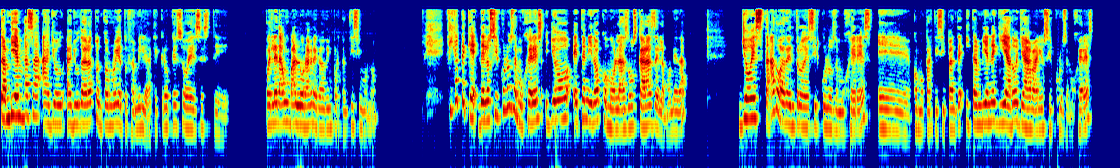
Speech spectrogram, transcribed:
también vas a ayudar a tu entorno y a tu familia, que creo que eso es, este, pues le da un valor agregado importantísimo, ¿no? Fíjate que de los círculos de mujeres yo he tenido como las dos caras de la moneda. Yo he estado adentro de círculos de mujeres eh, como participante y también he guiado ya varios círculos de mujeres,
